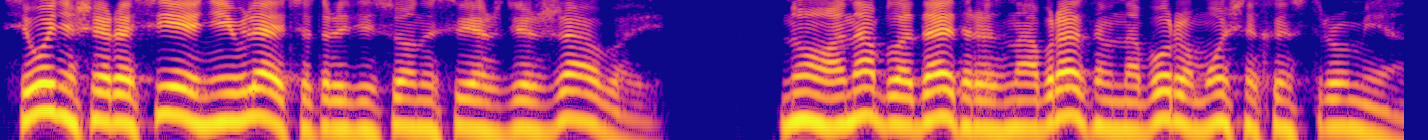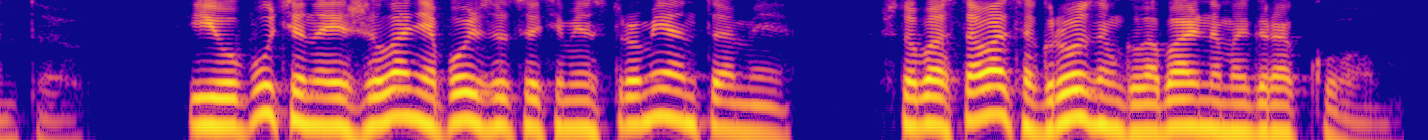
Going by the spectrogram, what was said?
Сегодняшняя Россия не является традиционной сверхдержавой, но она обладает разнообразным набором мощных инструментов. И у Путина есть желание пользоваться этими инструментами чтобы оставаться грозным глобальным игроком.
